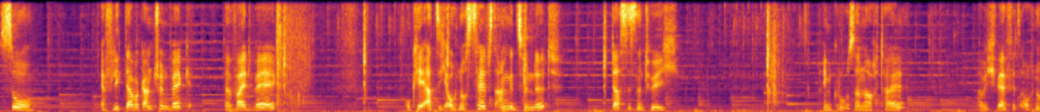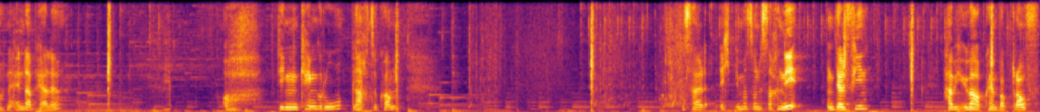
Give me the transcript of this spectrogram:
So. Er fliegt aber ganz schön weg, äh, weit weg. Okay, er hat sich auch noch selbst angezündet. Das ist natürlich ein großer Nachteil. Aber ich werfe jetzt auch noch eine Enderperle. Oh, gegen Känguru nachzukommen. Das ist halt echt immer so eine Sache. Nee, ein Delfin. Habe ich überhaupt keinen Bock drauf.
